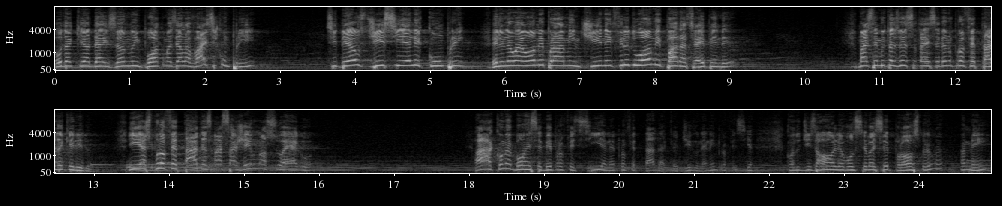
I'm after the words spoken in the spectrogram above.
ou daqui a 10 anos, não importa, mas ela vai se cumprir. Se Deus disse, ele cumpre. Ele não é homem para mentir, nem filho do homem para se arrepender. Mas tem muitas vezes você está recebendo profetada, querido. E as profetadas massageiam o nosso ego. Ah, como é bom receber profecia, né? Profetada, que eu digo, né? Nem profecia. Quando diz, olha, você vai ser próspero. Amém.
